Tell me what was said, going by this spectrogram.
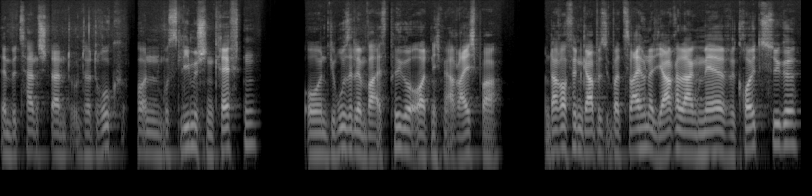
Denn Byzanz stand unter Druck von muslimischen Kräften und Jerusalem war als Pilgerort nicht mehr erreichbar. Und daraufhin gab es über 200 Jahre lang mehrere Kreuzzüge,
